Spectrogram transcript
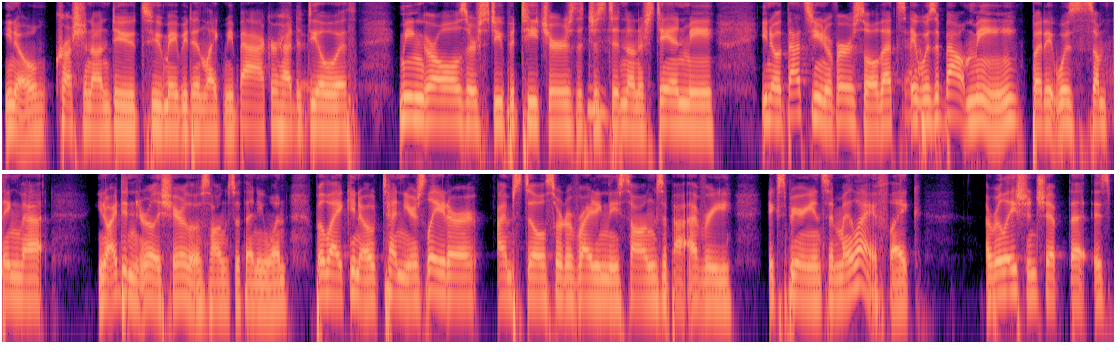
you know, crushing on dudes who maybe didn't like me back or had to deal with mean girls or stupid teachers that just didn't understand me. You know, that's universal. That's it was about me, but it was something that, you know, I didn't really share those songs with anyone. But like, you know, 10 years later, I'm still sort of writing these songs about every experience in my life, like a relationship that is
